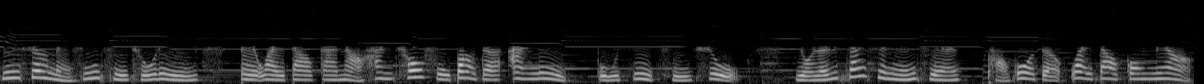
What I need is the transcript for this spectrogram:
金色每星期处理被外道干扰和抽福报的案例不计其数，有人三十年前跑过的外道公庙，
